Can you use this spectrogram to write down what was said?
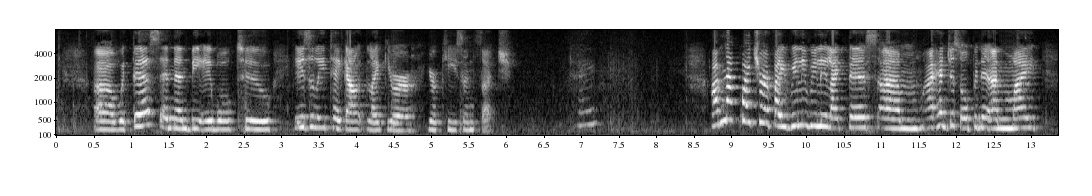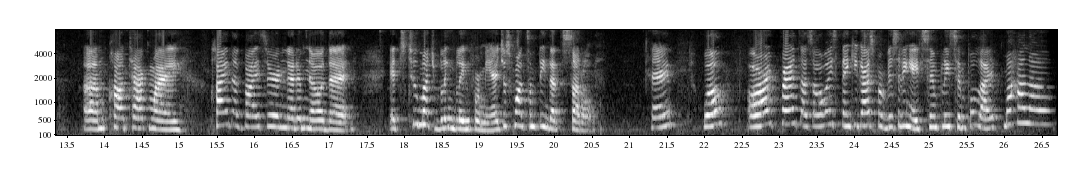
uh, with this and then be able to easily take out like your your keys and such i'm not quite sure if i really really like this um i had just opened it i might um, contact my client advisor and let him know that it's too much bling bling for me. I just want something that's subtle. Okay? Well, alright friends, as always, thank you guys for visiting A Simply Simple Life. Mahalo!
